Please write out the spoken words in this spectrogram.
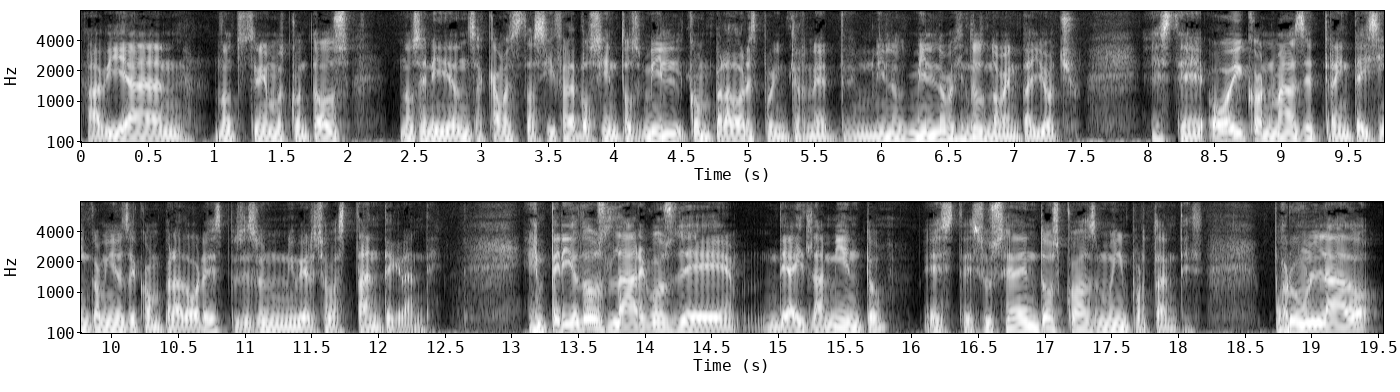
habían, nosotros teníamos contados, no sé ni de dónde sacamos esta cifra, 200 mil compradores por Internet en mil- 1998. Este, hoy con más de 35 millones de compradores, pues es un universo bastante grande. En periodos largos de, aislamiento, este, suceden dos cosas muy importantes. Por un lado,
